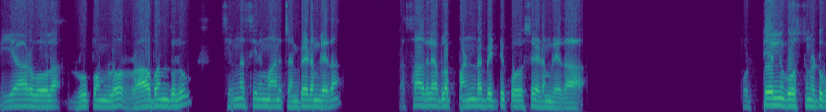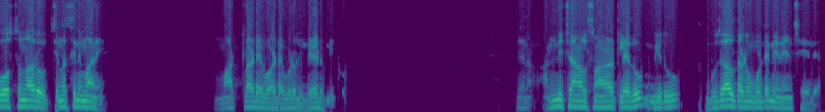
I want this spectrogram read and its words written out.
పిఆర్ఓల రూపంలో రాబందులు చిన్న సినిమాని చంపేయడం లేదా? ప్రసాద్ ల్యాబ్లో పండబెట్టి కోసేయడం లేదా? పొట్టేల్ని కోస్తున్నట్టు కోస్తున్నారు చిన్న సినిమాని. మాట్లాడేవాడు ఎవడు లేడు మీకు. నేను అన్ని ఛానల్స్ ఆడట్లేదు మీరు భుజాలు తడుముకుంటే నేనేం చేయలేను.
